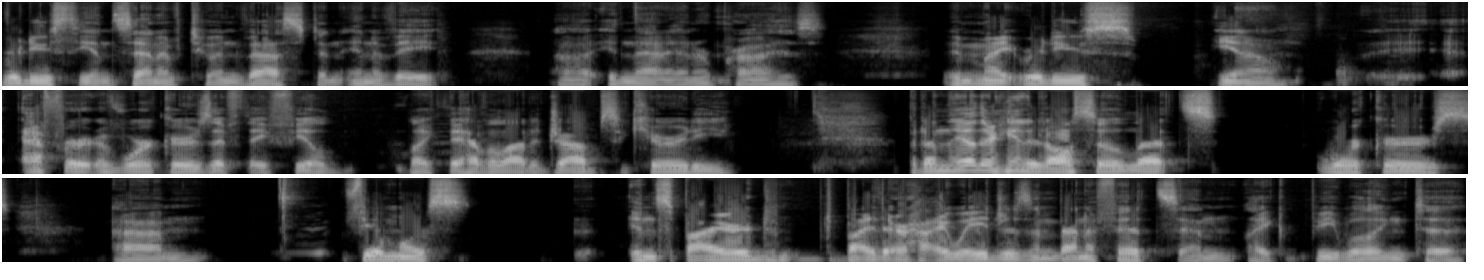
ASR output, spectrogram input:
reduce the incentive to invest and innovate uh, in that enterprise it might reduce you know effort of workers if they feel like they have a lot of job security. But on the other hand it also lets workers um, feel most inspired by their high wages and benefits and like be willing to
